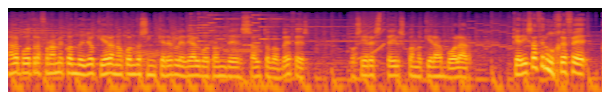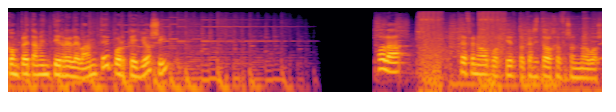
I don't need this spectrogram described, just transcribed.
Ahora puedo transformarme cuando yo quiera, no cuando sin querer le dé al botón de salto dos veces. O si eres Tails cuando quieras volar. ¿Queréis hacer un jefe completamente irrelevante? Porque yo sí. Hola. Jefe nuevo, por cierto. Casi todos los jefes son nuevos.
